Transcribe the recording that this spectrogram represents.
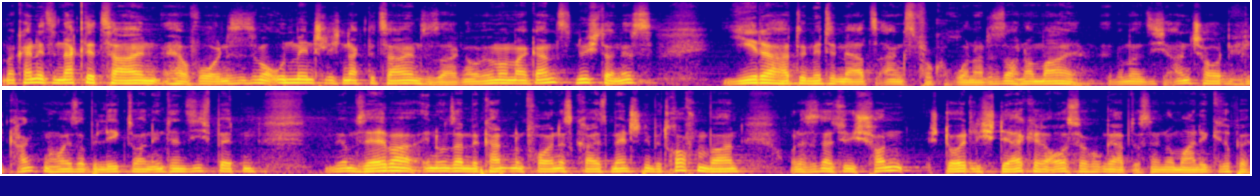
Man kann jetzt nackte Zahlen hervorheben. Es ist immer unmenschlich, nackte Zahlen zu sagen. Aber wenn man mal ganz nüchtern ist, jeder hatte Mitte März Angst vor Corona. Das ist auch normal. Wenn man sich anschaut, wie viele Krankenhäuser belegt waren, Intensivbetten. Wir haben selber in unserem Bekannten- und Freundeskreis Menschen, die betroffen waren. Und das ist natürlich schon deutlich stärkere Auswirkungen gehabt als eine normale Grippe.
